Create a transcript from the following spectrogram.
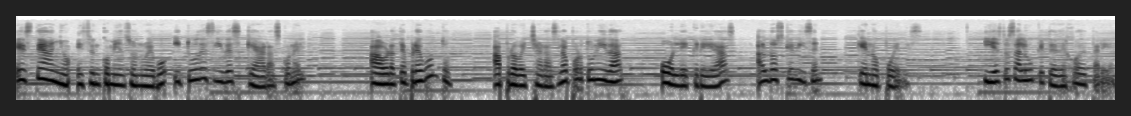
Este año es un comienzo nuevo y tú decides qué harás con él. Ahora te pregunto, ¿aprovecharás la oportunidad o le creerás a los que dicen que no puedes? Y esto es algo que te dejo de tarea.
